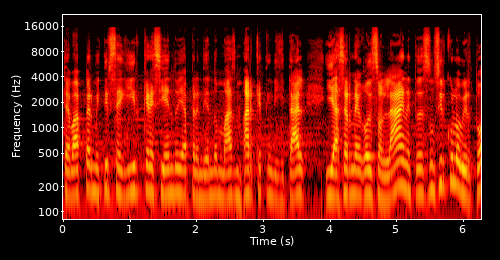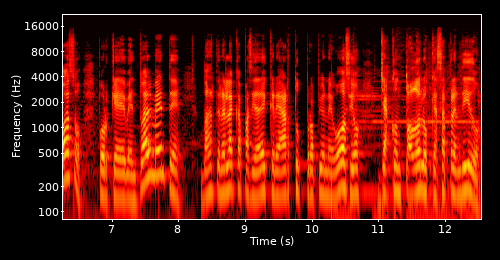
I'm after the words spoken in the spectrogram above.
te va a permitir seguir creciendo y aprendiendo más marketing digital y hacer negocios online. Entonces es un círculo virtuoso porque eventualmente vas a tener la capacidad de crear tu propio negocio ya con todo lo que has aprendido,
